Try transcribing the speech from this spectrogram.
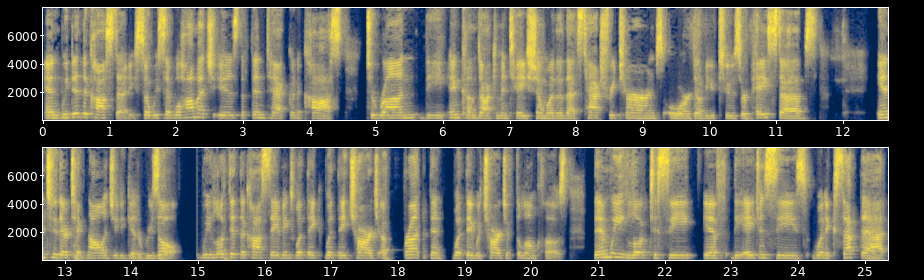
And we did the cost study. So we said, well, how much is the fintech going to cost to run the income documentation, whether that's tax returns or W 2s or pay stubs, into their technology to get a result? We looked at the cost savings, what they what they charge up front, then what they would charge if the loan closed. Then we looked to see if the agencies would accept that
